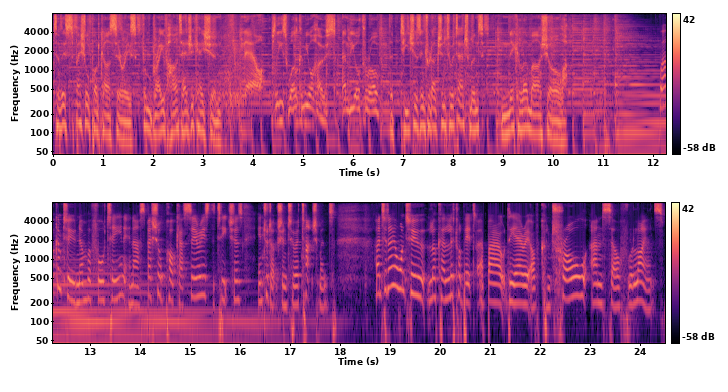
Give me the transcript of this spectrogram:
to this special podcast series from Braveheart Education. Now, please welcome your host and the author of The Teacher's Introduction to Attachment, Nicola Marshall. Welcome to number 14 in our special podcast series, The Teacher's Introduction to Attachment. And today I want to look a little bit about the area of control and self reliance.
